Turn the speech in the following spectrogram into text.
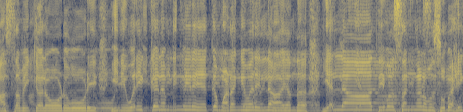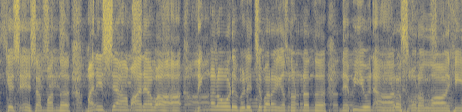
അസ്തമിക്കലോടുകൂടി ഇനി ഒരിക്കലും നിന്നിലേക്ക് മടങ്ങി വരില്ല എന്ന് എല്ലാ ദിവസങ്ങളും സുബഹിക്ക് ശേഷം വന്ന് മനുഷ്യ മാനവ നിങ്ങളോട് വിളിച്ചു പറയുന്നുണ്ടെന്ന് നബിയുനാ റസൂലുള്ളാഹി.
